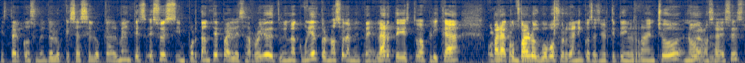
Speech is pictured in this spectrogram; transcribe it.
estar consumiendo lo que se hace localmente. Es- Eso es importante para el desarrollo de tu misma comunidad, pero no solamente en el arte. Esto aplica para comprar consumo. los huevos orgánicos al señor que tiene el rancho, ¿no? Claro. O sea, eso es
